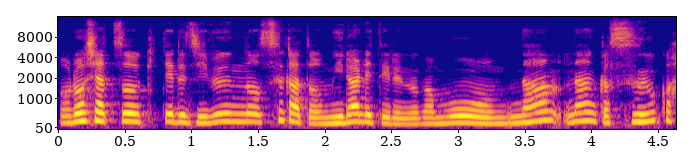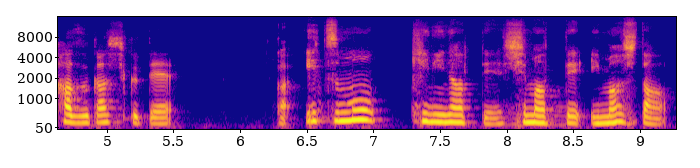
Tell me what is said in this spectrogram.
オロシャツを着てる自分の姿を見られてるのがもう、な、なんかすごく恥ずかしくて、いつも気になってしまっていました。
